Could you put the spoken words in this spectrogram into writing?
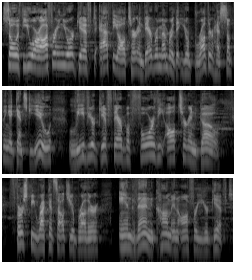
So if you are offering your gift at the altar and there remember that your brother has something against you, leave your gift there before the altar and go. First be reconciled to your brother and then come and offer your gift.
